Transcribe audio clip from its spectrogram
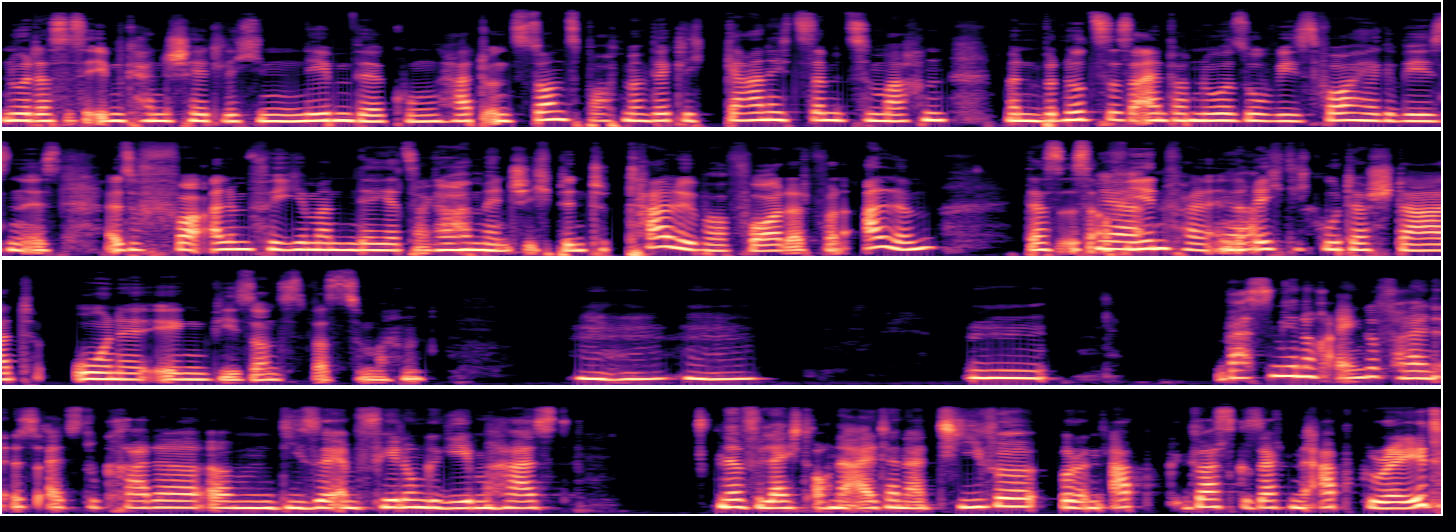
nur dass es eben keine schädlichen Nebenwirkungen hat. Und sonst braucht man wirklich gar nichts damit zu machen. Man benutzt es einfach nur so, wie es vorher gewesen ist. Also vor allem für jemanden, der jetzt sagt, oh Mensch, ich bin total überfordert von allem das ist ja, auf jeden Fall ein ja. richtig guter Start, ohne irgendwie sonst was zu machen. Mhm, mhm. Mm, was mir noch eingefallen ist, als du gerade ähm, diese Empfehlung gegeben hast, ne, vielleicht auch eine Alternative oder ein Up, du hast gesagt, ein Upgrade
